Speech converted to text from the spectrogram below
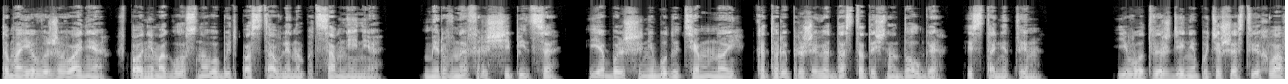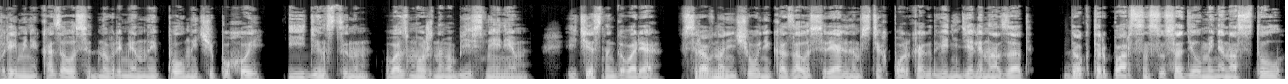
то мое выживание вполне могло снова быть поставлено под сомнение. Мир вновь расщепится, и я больше не буду тем мной, который проживет достаточно долго и станет им. Его утверждение о путешествиях во времени казалось одновременно и полной чепухой и единственным возможным объяснением. И, честно говоря, все равно ничего не казалось реальным с тех пор, как две недели назад доктор Парсонс усадил меня на стул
